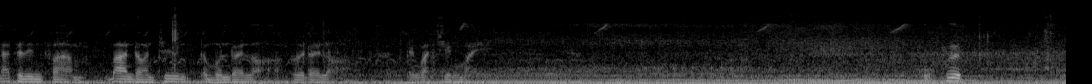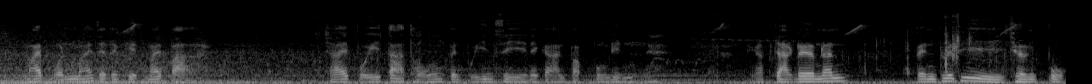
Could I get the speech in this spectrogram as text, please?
นัสลินฟาร์ม บ้านดอนชื่นตำบลดอยหล่ออำเภอดอยหล่อจังหวัดเชียงใหม่ ปลูกพืช ไม้ผลไม้เศรษฐกิจไม้ป่า ใช้ปุ๋ยต้าถงเป็นปุ๋ยอินทรีย์ในการปรับปรุงดินนะครับจากเดิมนั้นเป็นพื้นที่เชิงปลูก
